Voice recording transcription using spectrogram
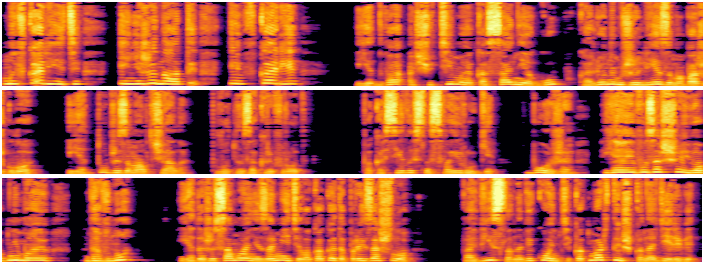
Мы в карете, и не женаты, и в каре...» Едва ощутимое касание губ каленым железом обожгло, и я тут же замолчала, плотно закрыв рот. Покосилась на свои руки. «Боже, я его за шею обнимаю. Давно?» Я даже сама не заметила, как это произошло. Повисла на Виконте, как мартышка на дереве.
